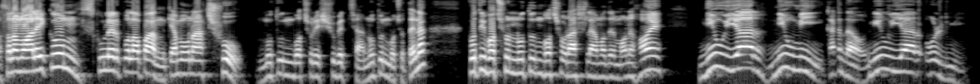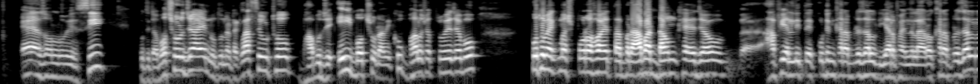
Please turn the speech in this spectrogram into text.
আসসালামু আলাইকুম, স্কুলের পোলাপান, কেমন আছো? নতুন বছরের শুভেচ্ছা, নতুন বছর, তাই না? প্রতি বছর নতুন বছর আসলে আমাদের মনে হয় নিউ ইয়ার নিউ মি কাটে দাও new year old me as always see প্রতিটা বছর যায়, নতুন একটা ক্লাসে উঠো, ভাবো যে এই বছর আমি খুব ভালো ছাত্র হয়ে যাব। প্রথম এক মাস পড়া হয়, তারপরে আবার ডাউন খেয়ে যাও হাফ ইয়ারলিতে কঠিন খারাপ রেজাল্ট ইয়ার ফাইনালে আরও খারাপ রেজাল্ট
